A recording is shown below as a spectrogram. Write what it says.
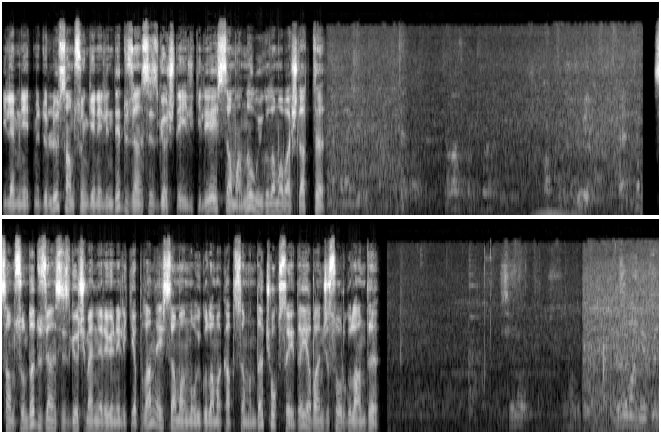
İl Emniyet Müdürlüğü Samsun genelinde düzensiz göçle ilgili eş zamanlı uygulama başlattı. Samsun'da düzensiz göçmenlere yönelik yapılan eş zamanlı uygulama kapsamında çok sayıda yabancı sorgulandı. Ne zaman girdin?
